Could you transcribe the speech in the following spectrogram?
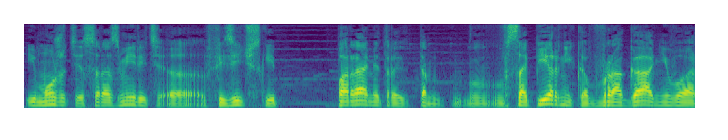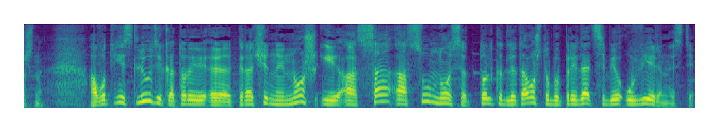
и можете соразмерить а, физические параметры там, соперника, врага, неважно. А вот есть люди, которые э, перочинный нож и оса, осу носят только для того, чтобы придать себе уверенности.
